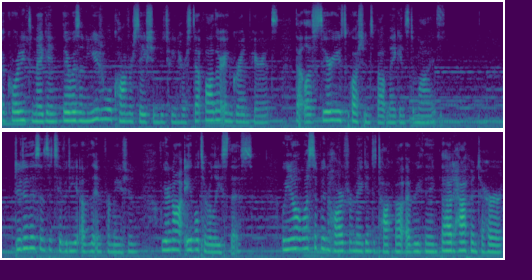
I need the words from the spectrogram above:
According to Megan, there was unusual conversation between her stepfather and grandparents that left serious questions about Megan's demise. Due to the sensitivity of the information, we are not able to release this. We know it must have been hard for Megan to talk about everything that had happened to her,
